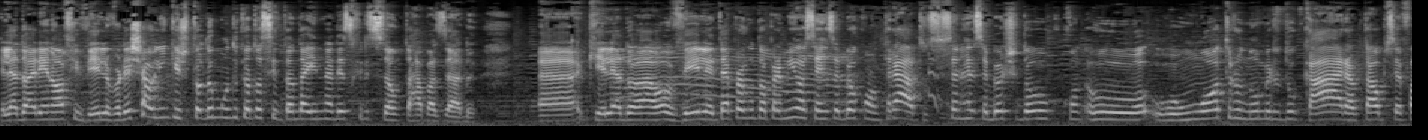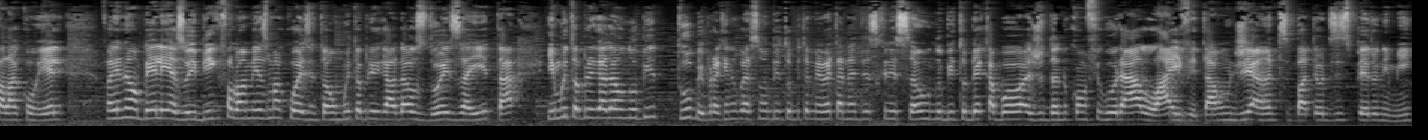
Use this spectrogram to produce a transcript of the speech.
Ele é do Arena of Valor. Vou deixar o link de todo mundo que eu tô citando aí na descrição, tá, rapaziada? Uh, que ele é do Ovelha. Até perguntou pra mim: oh, você recebeu o contrato? Se você não recebeu, eu te dou o, o, um outro número do cara, tal, pra você falar com ele. Falei: não, beleza. O Ibig falou a mesma coisa. Então, muito obrigado aos dois aí, tá? E muito obrigado ao NubTube. Pra quem não conhece o NubTube, também vai estar na descrição. O NubTube acabou ajudando a configurar a live, tá? Um dia antes bateu desespero em mim.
